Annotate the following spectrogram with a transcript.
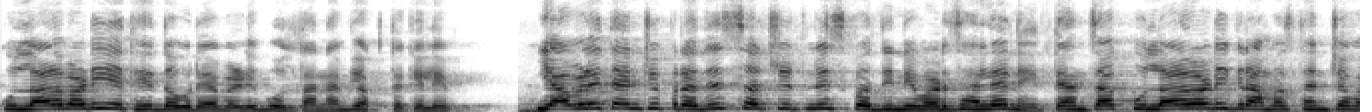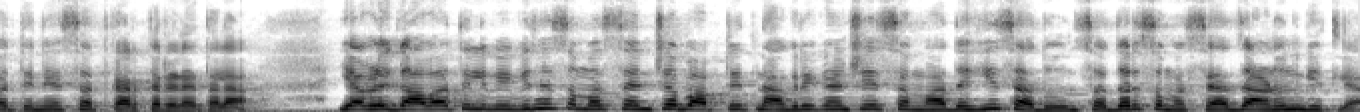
कुलाळवाडी येथे दौऱ्यावेळी बोलताना व्यक्त केले. यावेळी त्यांची प्रदेश सरचिटणीसपदी निवड झाल्याने त्यांचा कुलाळवाडी ग्रामस्थांच्या वतीने सत्कार करण्यात आला. यावेळी गावातील विविध समस्यांच्या बाबतीत नागरिकांशी संवादही साधून सदर समस्या जाणून घेतल्या.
